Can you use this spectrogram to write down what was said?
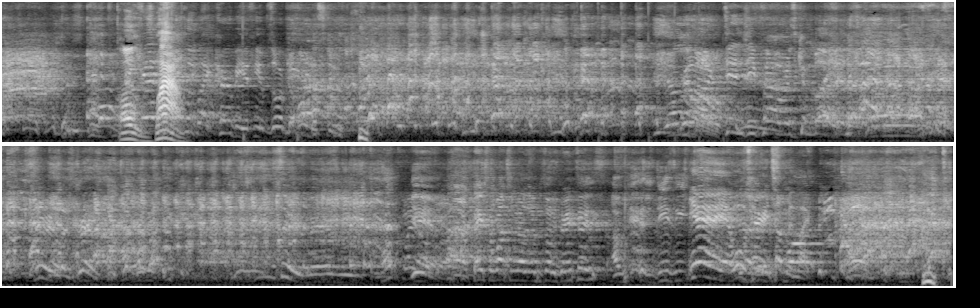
homeless dude. With our dingy powers combined. Cereal wow. great. Serious, man. Yeah. Uh, thanks for watching another episode of Great Taste. I'm Jeezy. Yeah, yeah, yeah. What was Harry Tubman like?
